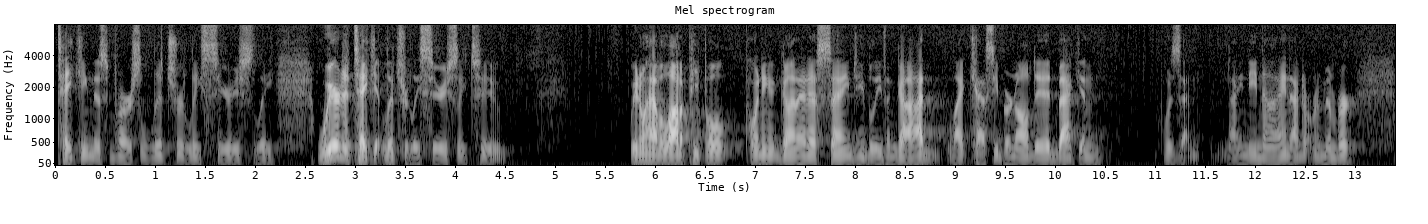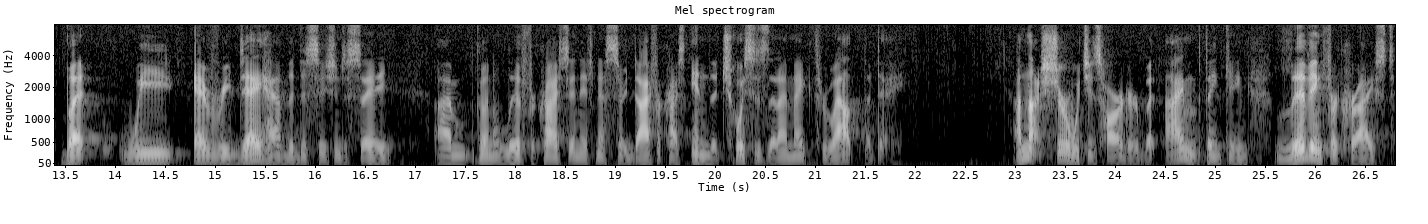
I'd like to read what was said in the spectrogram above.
taking this verse literally seriously. We're to take it literally seriously too. We don't have a lot of people pointing a gun at us saying, Do you believe in God? like Cassie Bernall did back in, what was that, 99? I don't remember. But we every day have the decision to say, I'm going to live for Christ and, if necessary, die for Christ in the choices that I make throughout the day. I'm not sure which is harder, but I'm thinking living for Christ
